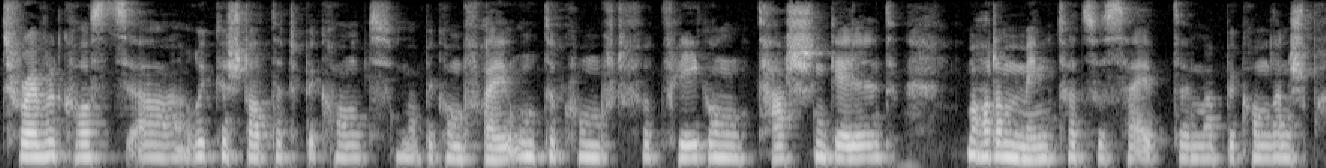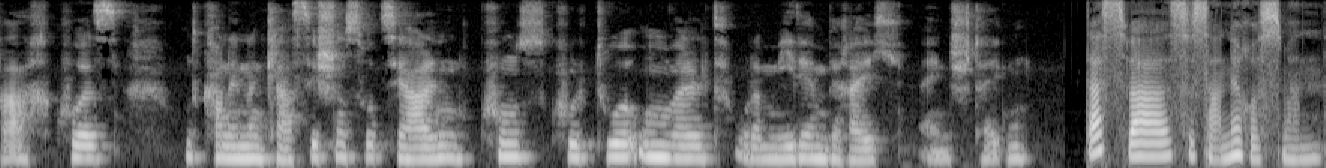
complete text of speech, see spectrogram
Travel Costs äh, rückerstattet bekommt. Man bekommt freie Unterkunft, Verpflegung, Taschengeld. Man hat einen Mentor zur Seite. Man bekommt einen Sprachkurs und kann in einen klassischen sozialen Kunst, Kultur, Umwelt oder Medienbereich einsteigen. Das war Susanne Rossmann,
